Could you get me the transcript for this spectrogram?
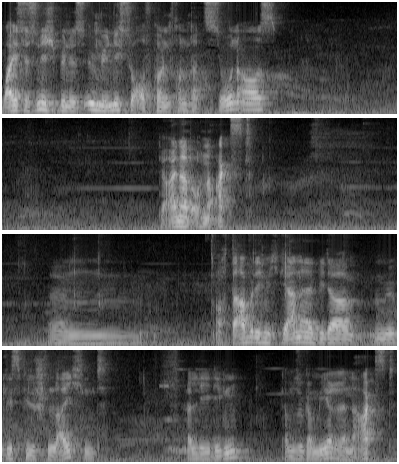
weiß es nicht. Ich bin jetzt irgendwie nicht so auf Konfrontation aus. Der eine hat auch eine Axt. Ähm, auch da würde ich mich gerne wieder möglichst viel schleichend erledigen. Wir haben sogar mehrere, eine Axt.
